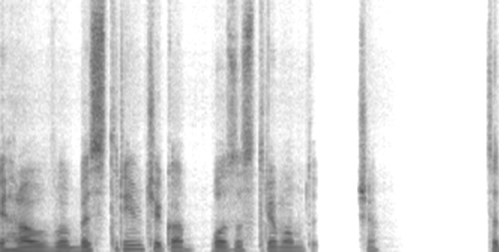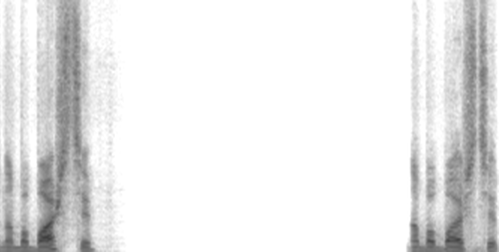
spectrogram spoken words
я грав в без стрімчика, поза стрімом точніше. Це на бабашці. На бабашці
